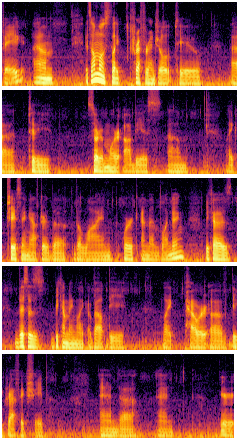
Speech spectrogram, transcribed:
vague, um, it's almost like preferential to uh, to the sort of more obvious, um, like chasing after the the line work and then blending, because this is becoming like about the like power of the graphic shape. And uh, and you're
